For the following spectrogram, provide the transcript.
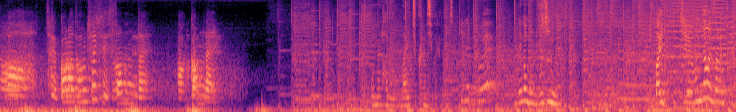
아, 제 거라도 훔칠 수 있었는데 아깝네. 오늘 하루 마이쮸 금식을 해보자. 니네 뭐해? 내가 뭐 무슨 마이쮸 환장한 사람처럼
